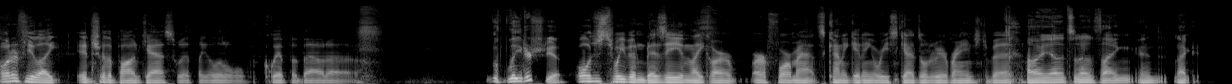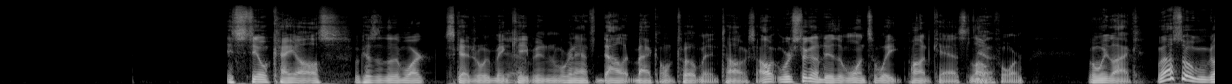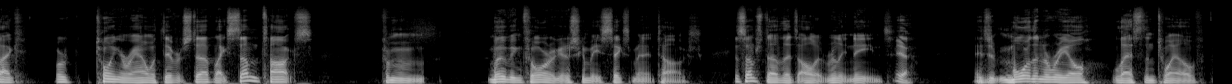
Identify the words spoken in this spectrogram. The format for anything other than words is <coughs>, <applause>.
I wonder if you like intro the podcast with like a little quip about uh leadership. well just we've been busy and like our our formats kind of getting rescheduled, rearranged a bit. Oh yeah, that's another thing, and like it's still chaos because of the work schedule we've been Yeah. keeping. We're gonna have to dial it back on twelve minute talks. I'll, we're still gonna do the once a week podcast, long Yeah. form. But we like we also like we're toying around with different stuff. Like some talks from moving forward are just gonna be six minute talks. And some stuff that's all it really needs. Yeah. It's more than a reel, less than 12.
